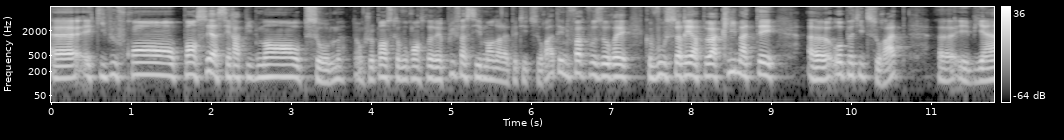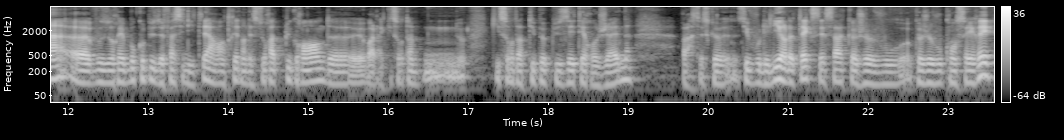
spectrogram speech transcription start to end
euh, et qui vous feront penser assez rapidement au psaume. Donc, je pense que vous rentrerez plus facilement dans la petite sourate. Et une fois que vous, aurez, que vous serez un peu acclimaté euh, aux petites sourates, euh, eh bien, vous aurez beaucoup plus de facilité à rentrer dans les sourates plus grandes, voilà, qui sont, un, qui sont un petit peu plus hétérogènes. Voilà, c'est ce que, si vous voulez lire le texte, c'est ça que je vous, que je vous conseillerais.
